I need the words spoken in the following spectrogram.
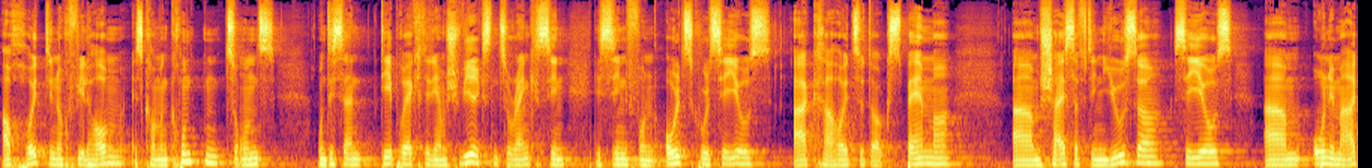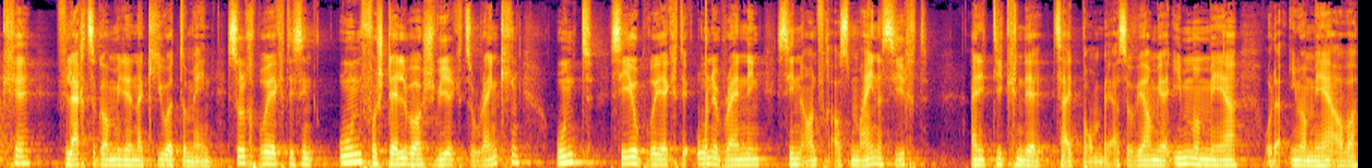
auch heute noch viel haben, es kommen Kunden zu uns und das sind die Projekte, die am schwierigsten zu ranken sind, die sind von Oldschool SEOs, AK heutzutage Spammer, ähm, Scheiß auf den User, SEOs, ähm, ohne Marke, vielleicht sogar mit einer Keyword-Domain. Solche Projekte sind unvorstellbar schwierig zu ranken und SEO-Projekte ohne Branding sind einfach aus meiner Sicht eine tickende Zeitbombe. Also wir haben ja immer mehr, oder immer mehr, aber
